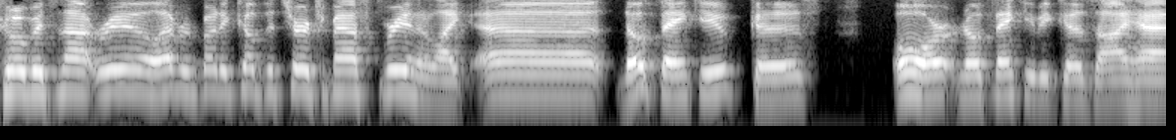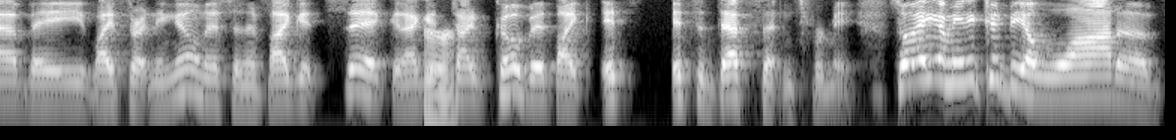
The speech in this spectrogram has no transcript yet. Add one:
COVID's not real. Everybody come to church mask free. And they're like, uh, no, thank you. Cause, or no, thank you, because I have a life threatening illness. And if I get sick and I get sure. type COVID, like it's, it's a death sentence for me. So, I, I mean, it could be a lot of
